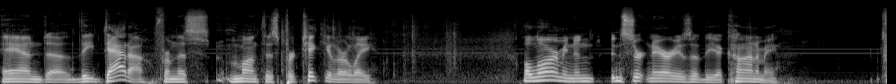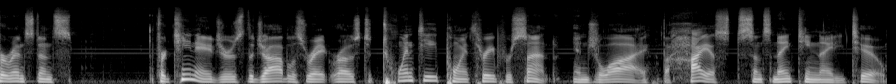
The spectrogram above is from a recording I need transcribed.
And uh, the data from this month is particularly alarming in, in certain areas of the economy. For instance, for teenagers, the jobless rate rose to 20.3% in July, the highest since 1992.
